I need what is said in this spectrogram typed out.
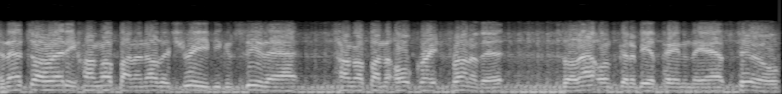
And that's already hung up on another tree. If you can see that, it's hung up on the oak right in front of it. So that one's going to be a pain in the ass too.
